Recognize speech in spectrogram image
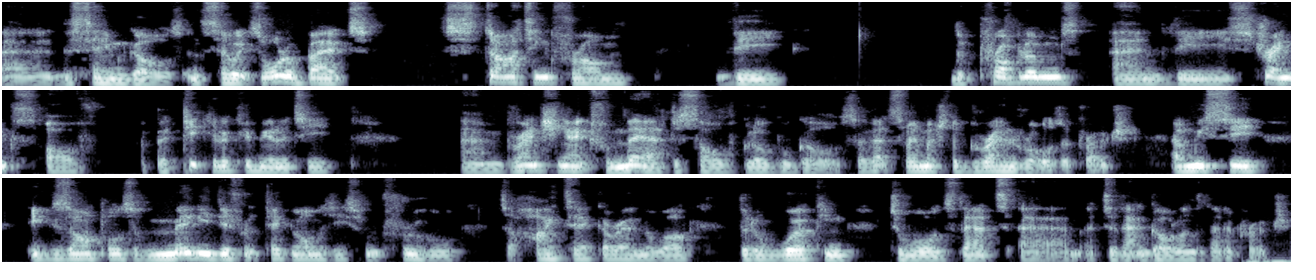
uh, the same goals. And so it's all about starting from the the problems and the strengths of a particular community and branching out from there to solve global goals. So that's very much the ground rules approach. And we see examples of many different technologies from frugal to high tech around the world that are working towards that um, to that goal under that approach.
